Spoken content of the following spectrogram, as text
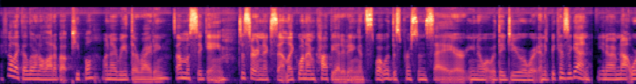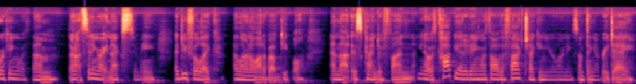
I feel like I learn a lot about people when I read their writing. It's almost a game to a certain extent. Like when I'm copy editing, it's what would this person say or, you know, what would they do or what, and because again, you know, I'm not working with them. They're not sitting right next to me. I do feel like I learn a lot about people. And that is kind of fun. You know, with copy editing, with all the fact checking, you're learning something every day.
